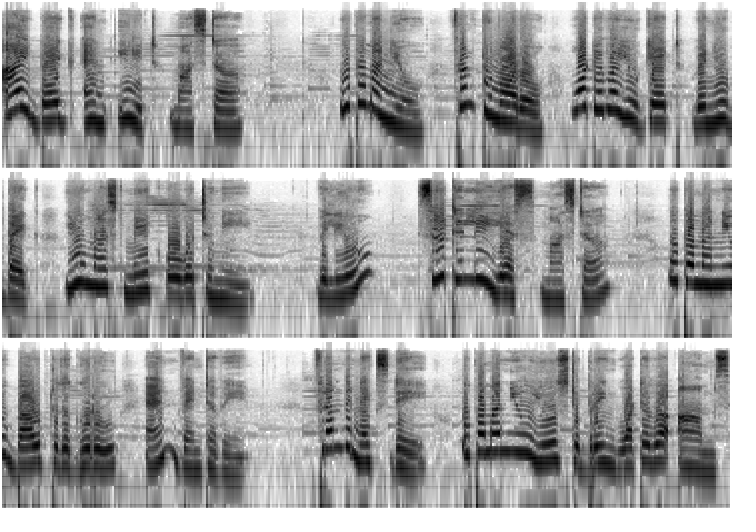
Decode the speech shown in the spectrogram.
I beg and eat, Master. Upamanyu, from tomorrow, whatever you get when you beg, you must make over to me. Will you? Certainly, yes, Master. Upamanyu bowed to the Guru and went away. From the next day, Upamanyu used to bring whatever alms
